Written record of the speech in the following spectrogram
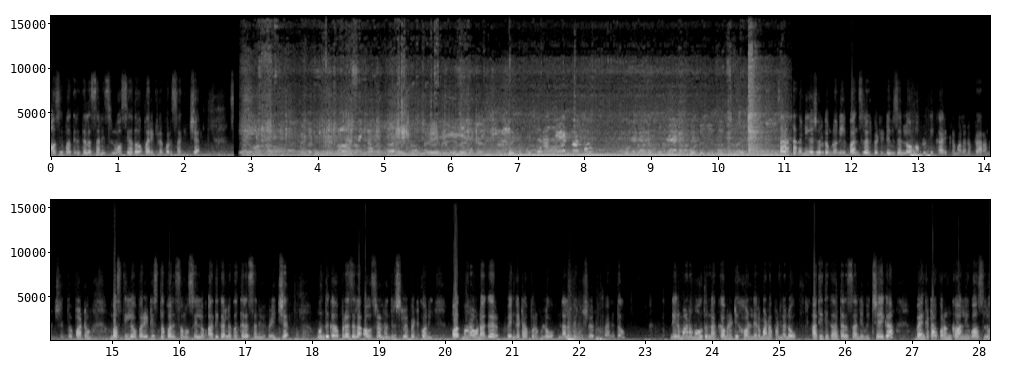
మాజీ మంత్రి తలసాని శ్రీనివాస్ యాదవ్ పర్యటన కొనసాగించారు. సరతగ నియోజకవర్గంలోని బన్సలాల్పేట డివిజన్లో అభివృద్ధి కార్యక్రమాలను ప్రారంభించడంతో పాటు బస్తీలో పర్యటిస్తూ పలు సమస్యలను అధికారులకు తెలసని వివరించారు. ముందుగా ప్రజల అవసరాలను దృష్టిలో పెట్టుకుని పద్మారావు నగర్ వెంకటాపురంలో నలభై లక్షల రూపాయలతో నిర్మాణం అవుతున్న కమ్యూనిటీ హాల్ నిర్మాణ పనులలో అతిథిగా తలసాని విచ్చేయగా వెంకటాపురం కాలనీ వాసులు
